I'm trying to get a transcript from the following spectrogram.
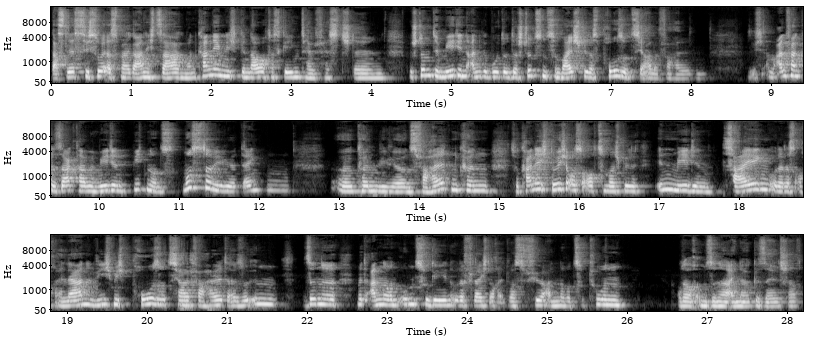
Das lässt sich so erstmal gar nicht sagen. Man kann nämlich genau das Gegenteil feststellen. Bestimmte Medienangebote unterstützen zum Beispiel das prosoziale Verhalten. Wie ich am Anfang gesagt habe, Medien bieten uns Muster, wie wir denken, äh, können, wie wir uns verhalten können. So kann ich durchaus auch zum Beispiel in Medien zeigen oder das auch erlernen, wie ich mich prosozial verhalte, also im Sinne mit anderen umzugehen oder vielleicht auch etwas für andere zu tun oder auch im Sinne einer Gesellschaft.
